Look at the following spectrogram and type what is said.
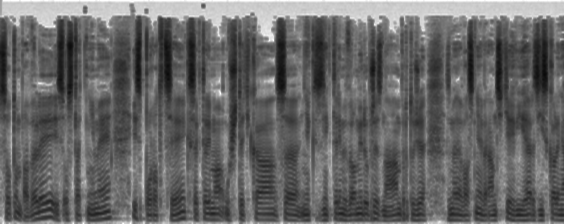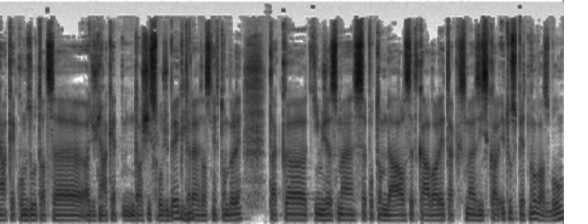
se o tom bavili i s ostatními, i s porodci, se kterými už teďka se něk, s některými velmi dobře znám, protože jsme vlastně v rámci těch výher získali nějaké konzultace, ať už nějaké další služby, mhm. které vlastně v tom byly, tak eh, tím, že jsme se potom dál setkávali, tak jsme získali i tu zpětnou vazbu.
